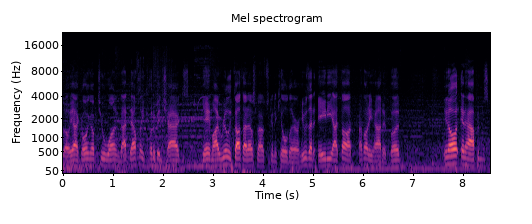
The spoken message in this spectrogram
So yeah, going up 2-1, that definitely could have been Chag's game. I really thought that S smash was gonna kill there. He was at 80. I thought I thought he had it, but you know what? It happens.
